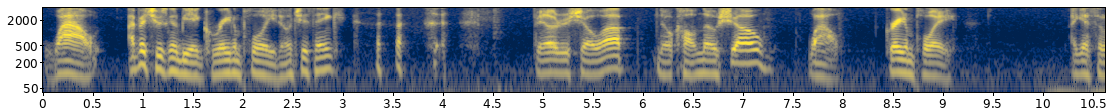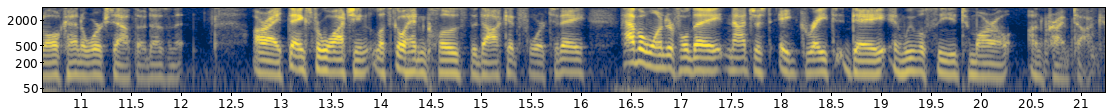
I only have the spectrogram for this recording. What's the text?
Wow. I bet she was going to be a great employee, don't you think? failure to show up, no call, no show. Wow. Great employee. I guess it all kind of works out, though, doesn't it? All right, thanks for watching. Let's go ahead and close the docket for today. Have a wonderful day, not just a great day, and we will see you tomorrow on Crime Talk.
